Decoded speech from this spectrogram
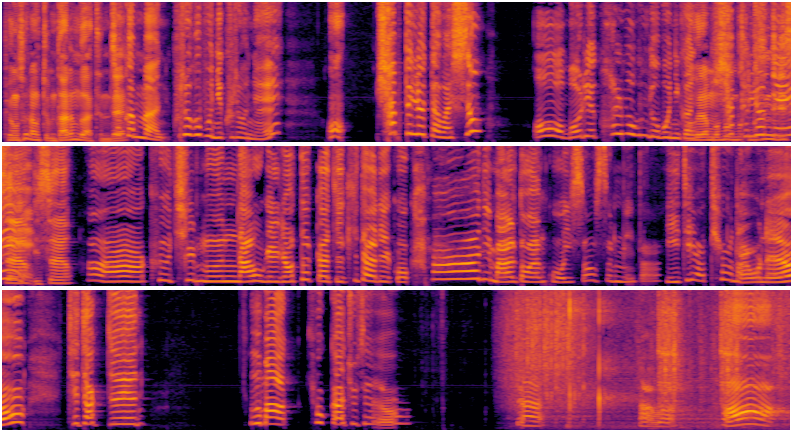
평소랑 좀 다른 것 같은데. 잠깐만. 그러고 보니 그러네. 어, 샵 들렸다 왔어? 어, 머리에 컬 먹은 거 보니까 어, 그냥 뭐, 샵 뭐, 들렸네. 무슨 일 있어요? 있어요? 아, 그 질문 나오길 여태까지 기다리고 가만히 말도 않고 있었습니다. 이제야 튀어나오네요. 제작진, 음악 효과 주세요. 자, 나와. 아,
